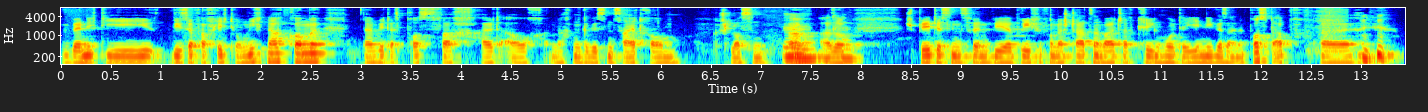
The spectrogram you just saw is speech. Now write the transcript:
wenn ich die, dieser Verpflichtung nicht nachkomme, dann wird das Postfach halt auch nach einem gewissen Zeitraum geschlossen. Ne? Mhm, okay. Also spätestens, wenn wir Briefe von der Staatsanwaltschaft kriegen, holt derjenige seine Post ab. Äh,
